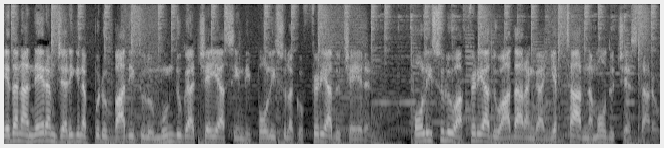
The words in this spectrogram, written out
ఏదైనా నేరం జరిగినప్పుడు బాధితులు ముందుగా చేయాల్సింది పోలీసులకు ఫిర్యాదు చేయడం పోలీసులు ఆ ఫిర్యాదు ఆధారంగా ఎఫ్ఆర్ నమోదు చేస్తారు.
